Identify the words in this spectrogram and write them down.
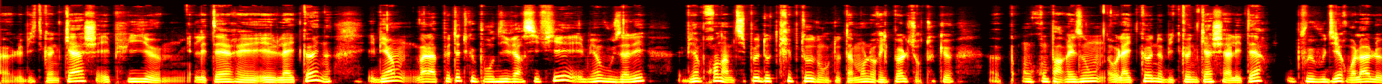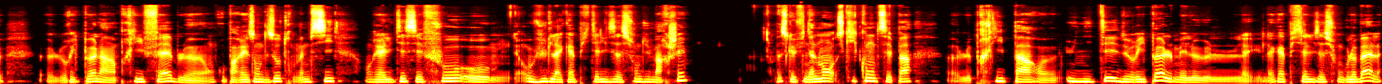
euh, le Bitcoin Cash et puis euh, l'Ether et, et Litecoin et eh bien voilà peut-être que pour diversifier et eh bien vous allez eh bien prendre un petit peu d'autres cryptos donc notamment le Ripple surtout que euh, en comparaison au Litecoin au Bitcoin Cash et à l'Ether vous pouvez vous dire voilà le, le Ripple a un prix faible en comparaison des autres, même si en réalité c'est faux au, au vu de la capitalisation du marché. Parce que finalement, ce qui compte, c'est pas euh, le prix par euh, unité de Ripple, mais le, la, capitalisation globale,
